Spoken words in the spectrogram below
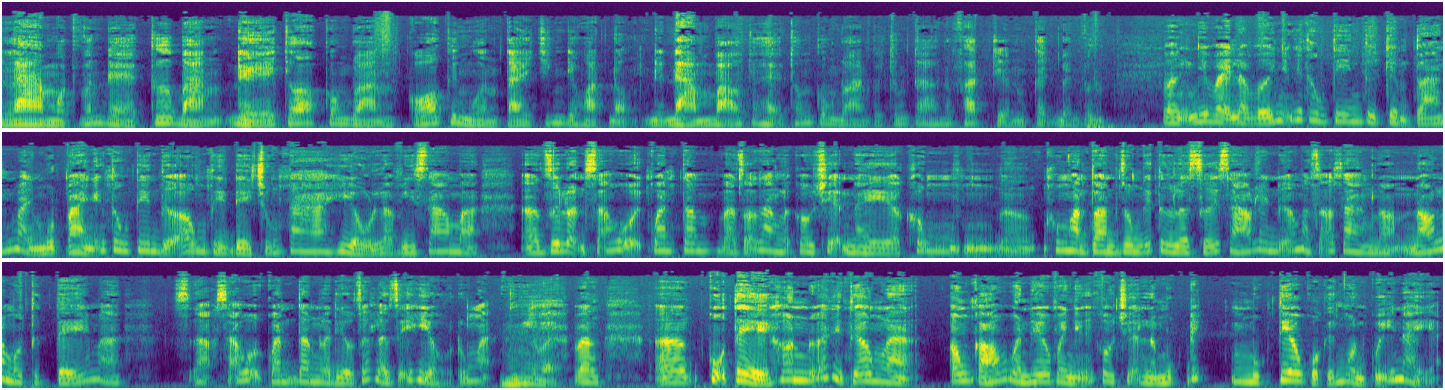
là một vấn đề cơ bản để cho công đoàn có cái nguồn tài chính để hoạt động để đảm bảo cho hệ thống công đoàn của chúng ta nó phát triển một cách bền vững. Vâng, như vậy là với những cái thông tin từ kiểm toán và một vài những thông tin từ ông thì để chúng ta hiểu là vì sao mà uh, dư luận xã hội quan tâm và rõ ràng là câu chuyện này không uh, không hoàn toàn dùng cái từ là sới sáo lên nữa mà rõ ràng là nó là một thực tế mà xã, hội quan tâm là điều rất là dễ hiểu đúng không ạ? Đúng như vậy. Vâng, cụ thể hơn nữa thì thưa ông là ông có vừa nêu về những cái câu chuyện là mục đích mục tiêu của cái nguồn quỹ này ạ.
